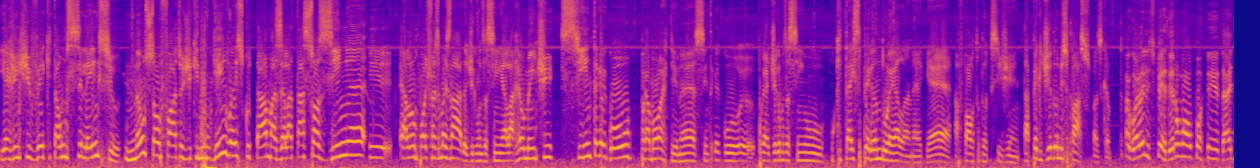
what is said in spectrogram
e a gente vê que tá um silêncio. Não só o fato de que ninguém vai escutar, mas ela tá sozinha e ela não pode fazer mais nada, digamos assim. Ela realmente se entregou pra morte, né? Se entregou pra, digamos assim, o, o que tá esperando ela, né? Que é a falta do oxigênio. Tá perdida no espaço, basicamente. Agora eles perderam uma oportunidade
